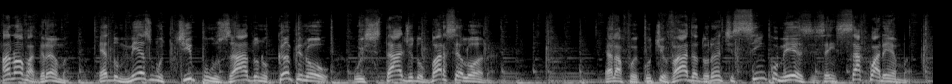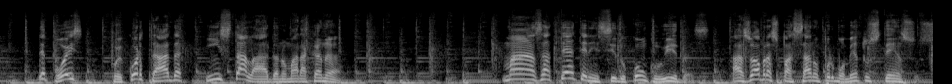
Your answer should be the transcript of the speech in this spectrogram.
A nova grama é do mesmo tipo usado no Camp Nou, o estádio do Barcelona. Ela foi cultivada durante cinco meses em Saquarema. Depois, foi cortada e instalada no Maracanã. Mas até terem sido concluídas, as obras passaram por momentos tensos,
